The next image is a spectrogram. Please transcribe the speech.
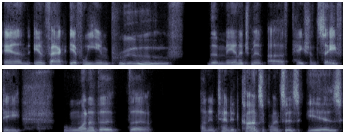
And in fact, if we improve the management of patient safety, one of the, the unintended consequences is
